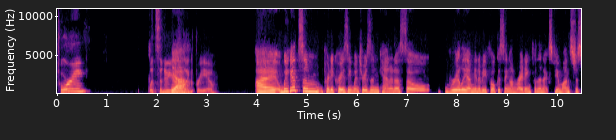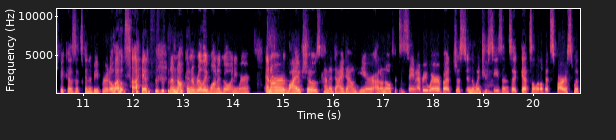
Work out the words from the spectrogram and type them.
touring. What's the new year yeah. like for you? I we get some pretty crazy winters in Canada, so really I'm going to be focusing on writing for the next few months just because it's going to be brutal outside and I'm not going to really want to go anywhere. And our live shows kind of die down here. I don't know if it's the same everywhere, but just in the winter yeah. seasons it gets a little bit sparse with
